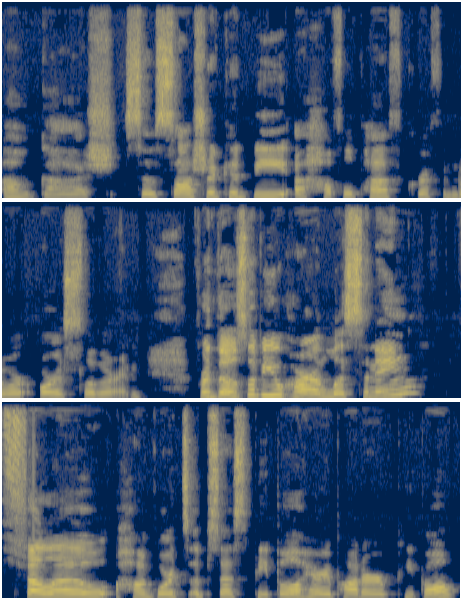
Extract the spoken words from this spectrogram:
Oh gosh. So Sasha could be a Hufflepuff, Gryffindor, or a Slytherin. For those of you who are listening, fellow Hogwarts obsessed people, Harry Potter people,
